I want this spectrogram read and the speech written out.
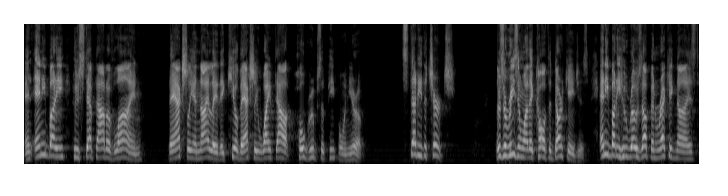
And anybody who stepped out of line, they actually annihilated, they killed, they actually wiped out whole groups of people in Europe. Study the church. There's a reason why they call it the Dark Ages. Anybody who rose up and recognized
